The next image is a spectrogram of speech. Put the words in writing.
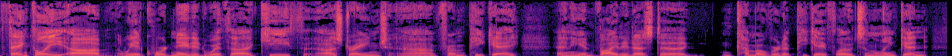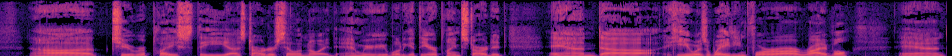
thankfully uh, we had coordinated with uh, Keith uh, Strange uh, from PK, and he invited us to come over to PK Floats in Lincoln to replace the starter solenoid, and we were able to get the airplane started. And he was waiting for our arrival, and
